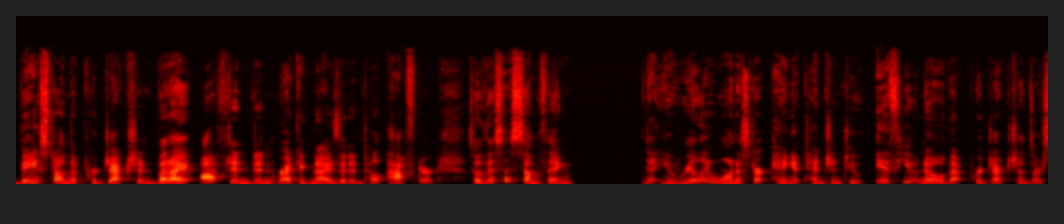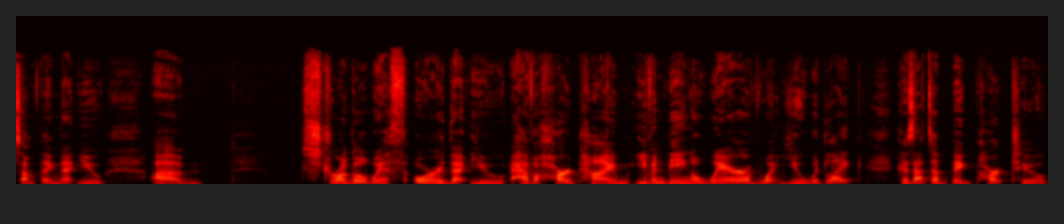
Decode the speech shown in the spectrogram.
based on the projection, but I often didn't recognize it until after. So this is something that you really want to start paying attention to if you know that projections are something that you um, struggle with or that you have a hard time even being aware of what you would like because that's a big part too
